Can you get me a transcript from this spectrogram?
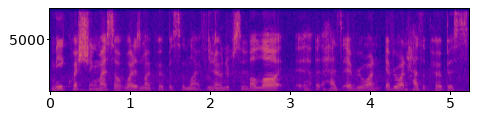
me questioning myself what is my purpose in life you know 100%. Allah uh, has everyone everyone has a purpose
